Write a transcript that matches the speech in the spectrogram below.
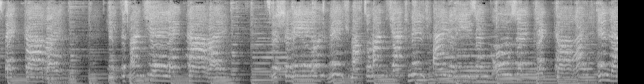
Weihnachtsbäckerei gibt es manche Leckerei. Zwischen Mehl und Milch macht so mancher Knilch eine riesengroße Kleckerei. In der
